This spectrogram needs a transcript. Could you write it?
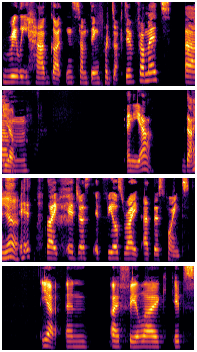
really have gotten something productive from it. Um, yeah. And yeah, that's yeah. it. Like it just it feels right at this point. Yeah, and I feel like it's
